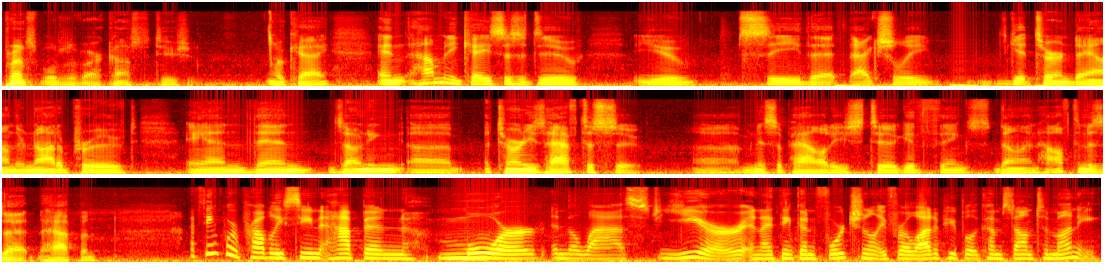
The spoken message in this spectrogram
principles of our Constitution. Okay. And how many cases do you see that actually get turned down? They're not approved, and then zoning uh, attorneys have to sue uh, municipalities to get things done. How often does that happen? I think we're probably seeing it happen more in the last year. And I think, unfortunately, for a lot of people, it comes down to money.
